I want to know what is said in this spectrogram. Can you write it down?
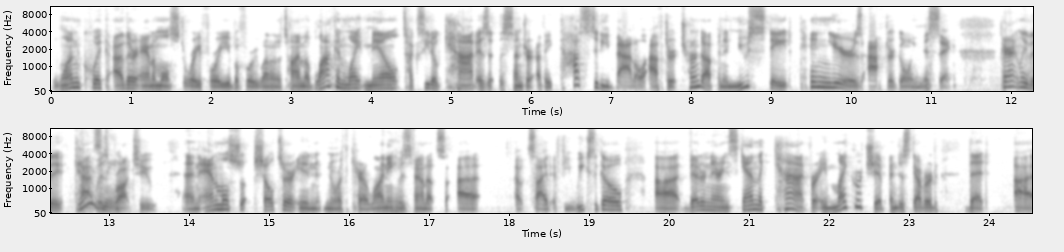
one quick other animal story for you before we run out of time. A black and white male tuxedo cat is at the center of a custody battle after it turned up in a new state 10 years after going missing. Apparently, the cat Excuse was me. brought to an animal sh- shelter in North Carolina. He was found outs- uh, outside a few weeks ago. Uh, veterinarians scanned the cat for a microchip and discovered that uh,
